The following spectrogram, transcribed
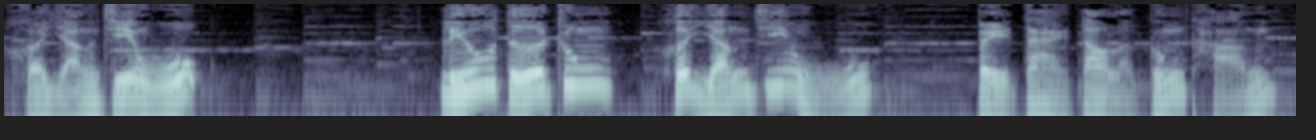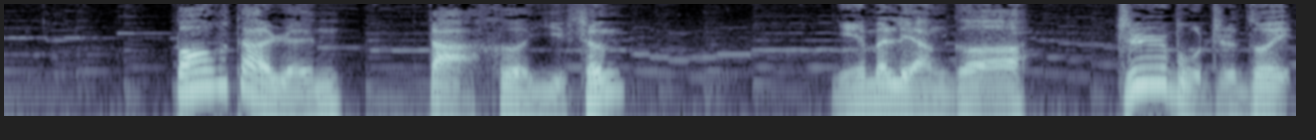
和杨金吾。刘德忠和杨金吾被带到了公堂。包大人。大喝一声：“你们两个知不知罪？”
